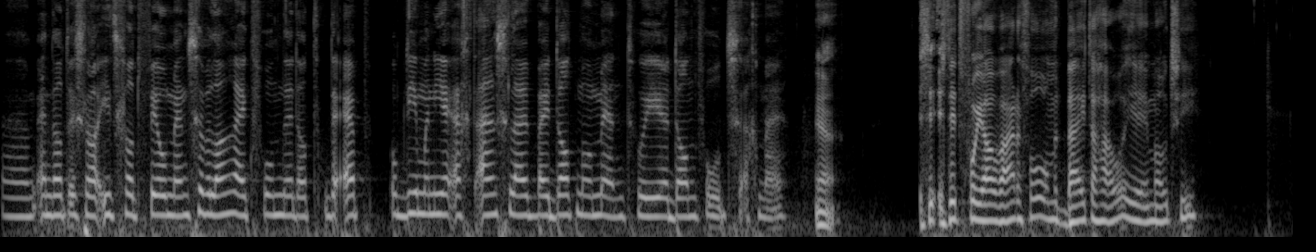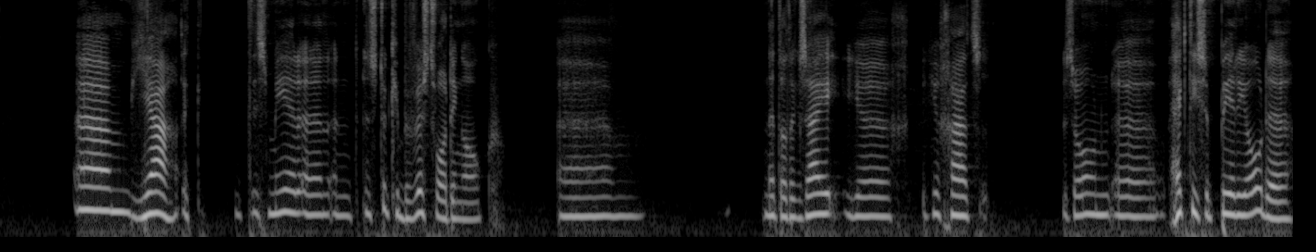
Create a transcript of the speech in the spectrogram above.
Ehm, en dat is wel iets wat veel mensen belangrijk vonden. Dat de app op die manier echt aansluit bij dat moment. Hoe je je dan voelt, zeg maar. Ja. Is dit voor jou waardevol om het bij te houden, je emotie? Ehm, ja, het is meer een, een, een stukje bewustwording ook. Ehm, net wat ik zei, je, je gaat zo'n eh, hectische periode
